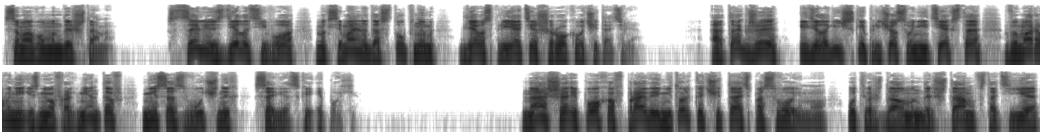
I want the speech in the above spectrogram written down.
самого Мандельштама, с целью сделать его максимально доступным для восприятия широкого читателя а также идеологическое причесывание текста, вымарывание из него фрагментов, несозвучных советской эпохи. «Наша эпоха вправе не только читать по-своему», утверждал Мандельштам в статье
